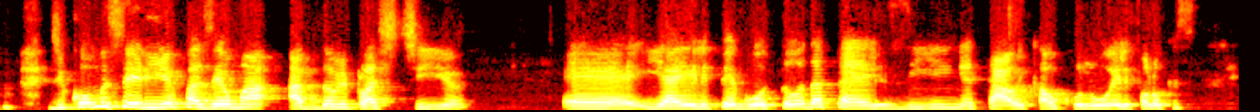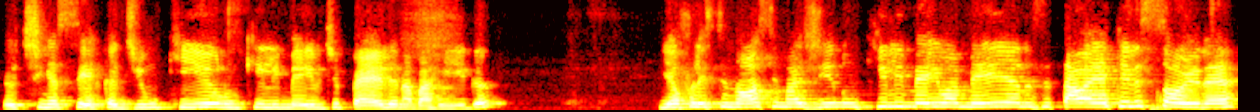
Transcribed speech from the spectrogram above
de como seria fazer uma abdominoplastia. É, e aí ele pegou toda a pelezinha e tal e calculou. Ele falou que eu tinha cerca de um quilo, um quilo e meio de pele na barriga. E eu falei assim, nossa, imagina um quilo e meio a menos e tal. Aí aquele sonho, né?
